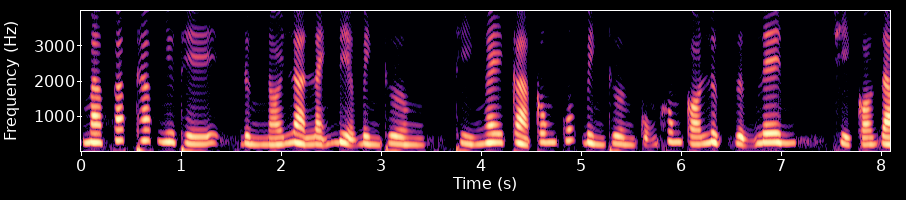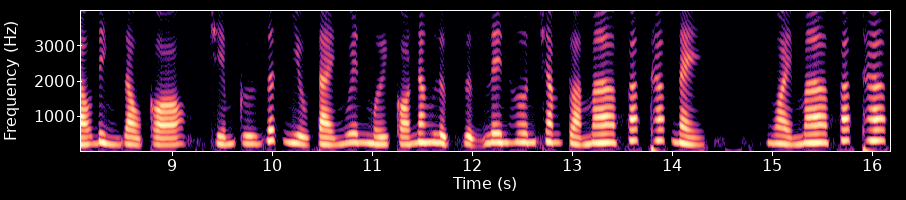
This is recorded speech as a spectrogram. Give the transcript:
Ma pháp tháp như thế, đừng nói là lãnh địa bình thường, thì ngay cả công quốc bình thường cũng không có lực dựng lên. Chỉ có giáo đình giàu có, chiếm cứ rất nhiều tài nguyên mới có năng lực dựng lên hơn trăm tòa ma pháp tháp này. Ngoài ma pháp tháp,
